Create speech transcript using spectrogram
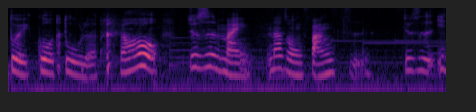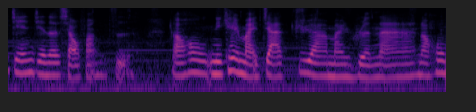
对，过度了。然后就是买那种房子，就是一间一间的小房子，然后你可以买家具啊，买人啊，然后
